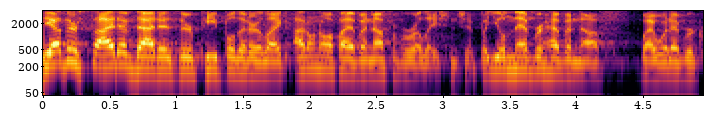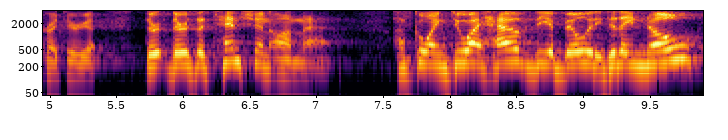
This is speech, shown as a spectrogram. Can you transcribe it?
The other side of that is there are people that are like, I don't know if I have enough of a relationship, but you'll never have enough by whatever criteria. There, there's a tension on that of going, do I have the ability? Do they know?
